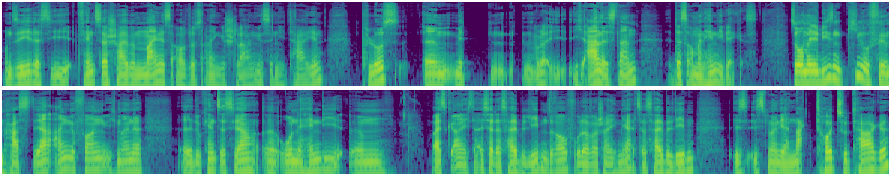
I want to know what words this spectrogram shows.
und sehe, dass die Fensterscheibe meines Autos eingeschlagen ist in Italien, plus ähm, mit, oder ich ahne es dann, dass auch mein Handy weg ist. So, und wenn du diesen Kinofilm hast, ja, angefangen, ich meine, äh, du kennst es ja, äh, ohne Handy, ähm, weiß gar nicht, da ist ja das halbe Leben drauf oder wahrscheinlich mehr als das halbe Leben ist, ist man ja nackt heutzutage,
